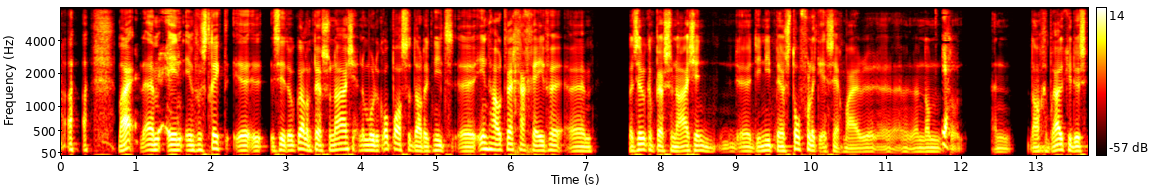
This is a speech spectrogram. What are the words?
maar um, in, in Verstrikt uh, zit ook wel een personage. En dan moet ik oppassen dat ik niet uh, inhoud weg ga geven. Um, maar er zit ook een personage in uh, die niet meer stoffelijk is, zeg maar. en, dan, Ja. en dan gebruik je dus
